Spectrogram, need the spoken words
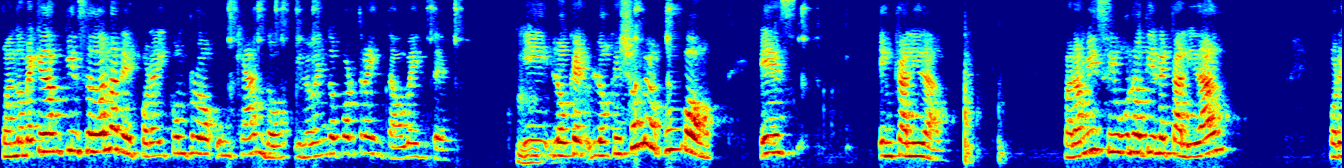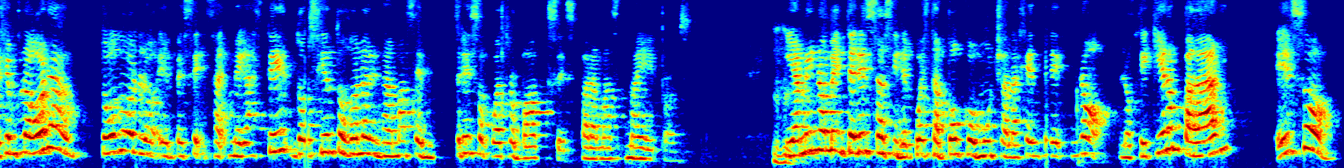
Cuando me quedan 15 dólares, por ahí compro un candle y lo vendo por 30 o 20. Y lo que, lo que yo me ocupo es en calidad. Para mí, si uno tiene calidad, por ejemplo, ahora todo lo empecé, me gasté 200 dólares nada más en tres o cuatro boxes para My Aprons. Y a mí no me interesa si le cuesta poco o mucho a la gente. No, los que quieran pagar eso,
